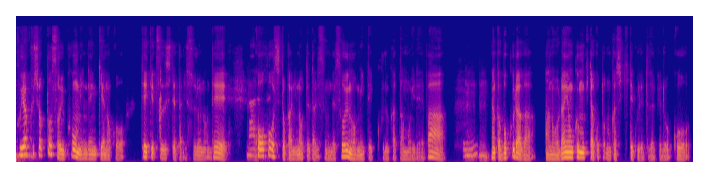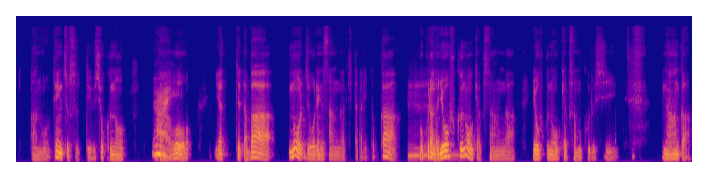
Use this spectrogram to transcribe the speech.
区役所とそういう公民連携のこう締結してたりするので、広報誌とかに載ってたりするんで、そういうのを見てくる方もいれば、なんか僕らが、あの、ライオンくんも来たこと昔来てくれてたけど、こう、あの、テンチョスっていう食のうんバーをやってたバーの常連さんが来たりとか、うん僕らの洋服のお客さんが、洋服のお客さんも来るし、なんか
